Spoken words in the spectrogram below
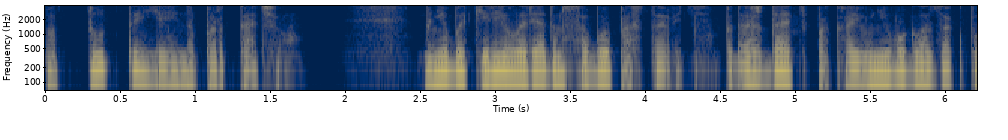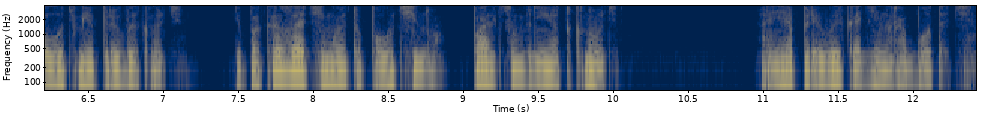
Вот тут-то я и напортачил. Мне бы Кирилла рядом с собой поставить, подождать, пока и у него глаза к полутьме привыкнуть, и показать ему эту паутину, пальцем в нее ткнуть. А я привык один работать.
